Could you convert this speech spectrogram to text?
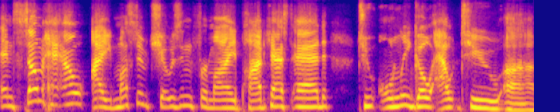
and somehow I must have chosen for my podcast ad to only go out to uh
